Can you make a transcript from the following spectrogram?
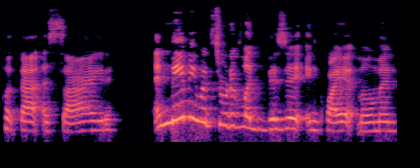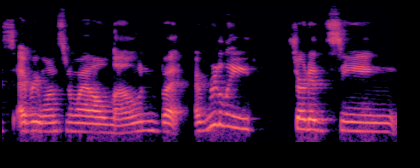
put that aside. And maybe would sort of like visit in quiet moments every once in a while alone but i really started seeing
